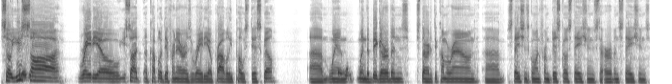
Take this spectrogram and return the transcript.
So you saw radio. You saw a couple of different eras of radio, probably post disco. Um, when when the big urbans started to come around, uh, stations going from disco stations to urban stations.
